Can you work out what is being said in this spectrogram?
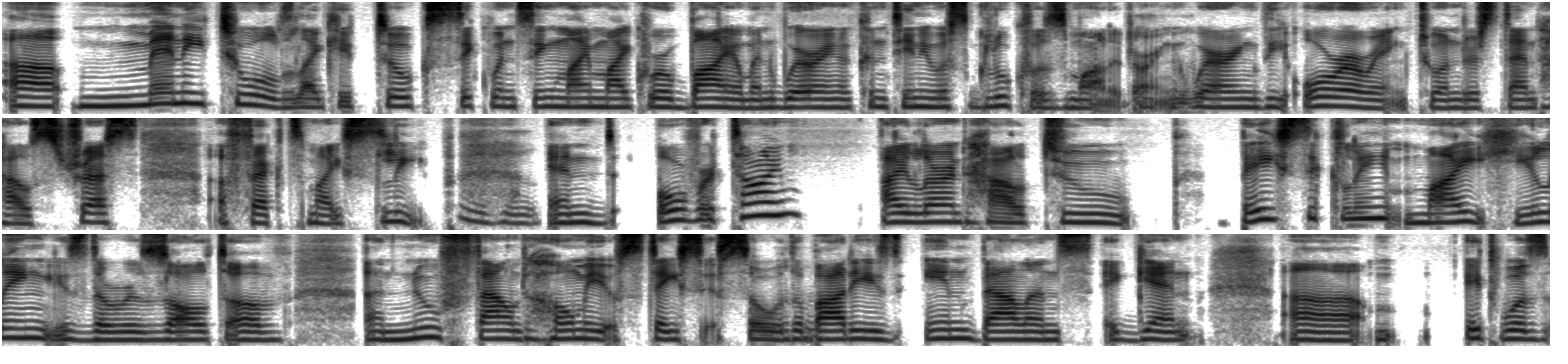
uh, many tools, like it took sequencing my microbiome and wearing a continuous glucose monitoring, wearing the Oura ring to understand how stress affects my sleep. And over time, I learned how to basically my healing is the result of a newfound homeostasis. So the body is in balance again. Uh, it was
